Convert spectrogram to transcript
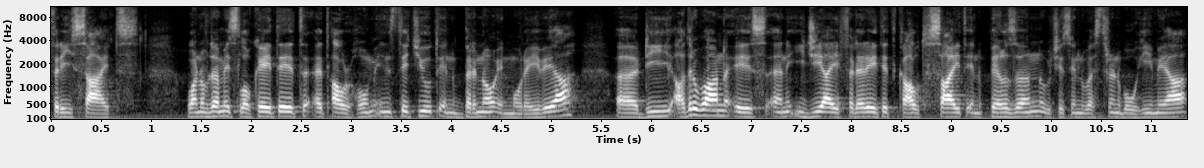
three sites. One of them is located at our home institute in Brno in Moravia. Uh, the other one is an EGI federated cloud site in Pilsen, which is in Western Bohemia.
